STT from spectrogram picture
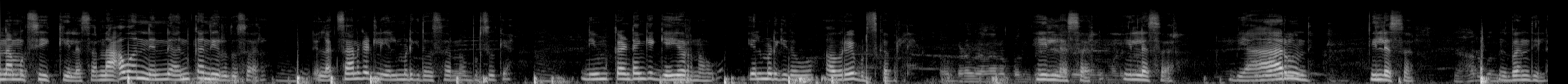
ನಮಗೆ ಸಿಕ್ಕಿಲ್ಲ ಸರ್. ನಾವು ನೆನ್ನೆ ಅನ್ಕೊಂಡಿರೋದು ಸರ್. ಲಕ್ಷಾನ್ಗಟ್ಲೆ ಎಲ್ಲಿ ಮಡಗಿದ್ದೆವು ಸರ್ ನಾವು ಬಿಡ್ಸೋಕೆ? ನಿಮ್ಮ ಕಂಡಂಗೆ ಗೇಯೋರು ನಾವು. ಎಲ್ಲಿ ಮಡಗಿದ್ದೆವು ಅವರೇ ಬಿಡಿಸ್ಕೊಬರ್ಲಿ ಇಲ್ಲ ಸರ್. ಇಲ್ಲ ಸರ್. ಯಾರು ಇಲ್ಲ ಸರ್. ಬಂದಿಲ್ಲ?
